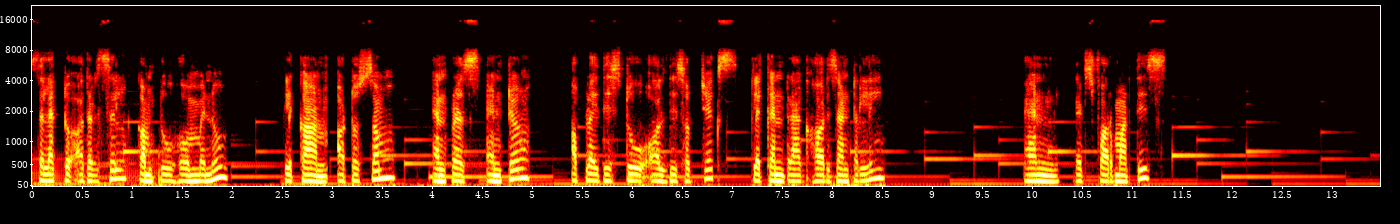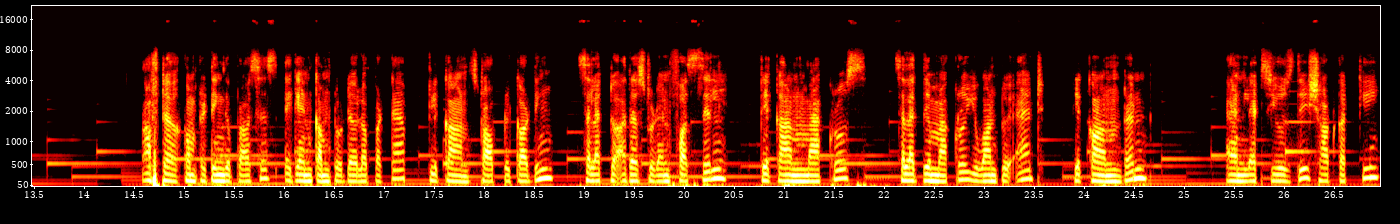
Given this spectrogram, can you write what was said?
Select the other cell, come to home menu, click on auto sum and press enter apply this to all the subjects. Click and drag horizontally. And let's format this. After completing the process again come to developer tab. Click on stop recording. Select the other student first cell. Click on macros. Select the macro you want to add. Click on run. And let's use the shortcut key.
